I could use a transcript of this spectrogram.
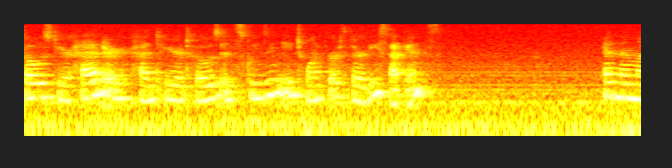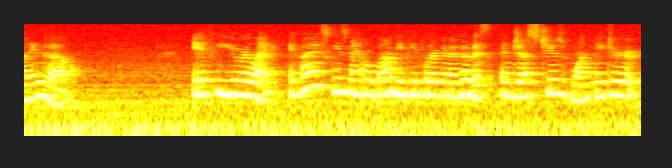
toes to your head or your head to your toes and squeezing each one for 30 seconds and then letting go. If you are like, if I squeeze my whole body, people are going to notice, then just choose one major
